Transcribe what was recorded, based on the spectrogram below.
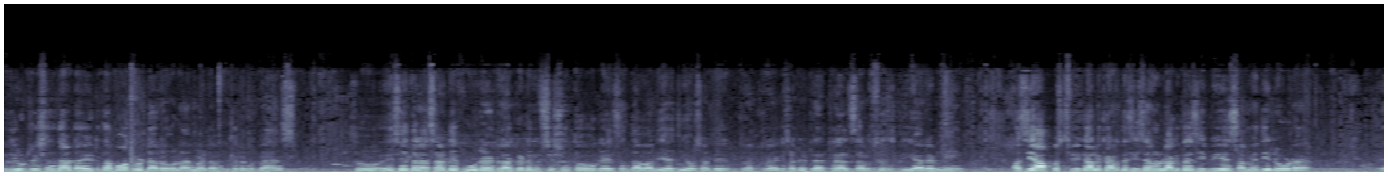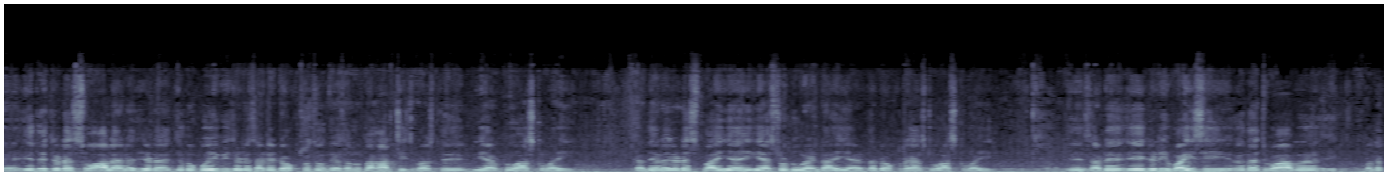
ਨਿਊਟ੍ਰੀਸ਼ਨ ਦਾ ਡਾਈਟ ਦਾ ਬਹੁਤ ਵੱਡਾ ਰੋਲ ਹੈ ਮੈਡਮ ਕਿਰਨ ਬੈਂਸ। ਸੋ ਇਸੇ ਤਰ੍ਹਾਂ ਸਾਡੇ ਫੂਡ ਐਂਡ ਡਰੱਗ ਐਡਮਿਨਿਸਟ੍ਰੇਸ਼ਨ ਤੋਂ ਹੋ ਗਏ ਸੰਧਾ ਵਾਲੀਆ ਜੀ ਔਰ ਸਾਡੇ ਡਾਇਰੈਕਟਰ ਹੈਗੇ ਸਾਡੇ ਡਾਇਰੈਕਟਰ ਹੈਲਥ ਸਰਵਿਸਿਜ਼ ਡੀਆਰਐਮਈ ਅਸੀਂ ਆਪਸ 'ਚ ਵੀ ਗੱਲ ਕਰਦੇ ਸੀ ਸਾਨੂੰ ਲੱਗਦਾ ਸੀ ਵੀ ਇਹ ਸਮੇਂ ਦੀ ਲੋੜ ਹੈ ਇਹਦੇ ਜਿਹੜਾ ਸਵਾਲ ਹੈ ਨਾ ਜਿਹੜਾ ਜਦੋਂ ਕੋਈ ਵੀ ਜਿਹੜੇ ਸਾਡੇ ਡਾਕਟਰਸ ਹੁੰਦੇ ਆ ਸਾਨੂੰ ਤਾਂ ਹਰ ਚੀਜ਼ ਵਾਸਤੇ we have to ask why ਕਹਿੰਦੇ ਆ ਨਾ ਜਿਹੜੇ ਸਪਾਈ ਹੈ he has to do and die and the doctor has to ask why ਤੇ ਸਾਡੇ ਇਹ ਜਿਹੜੀ ਵਾਈ ਸੀ ਉਹਦਾ ਜਵਾਬ ਇੱਕ ਮਤਲਬ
